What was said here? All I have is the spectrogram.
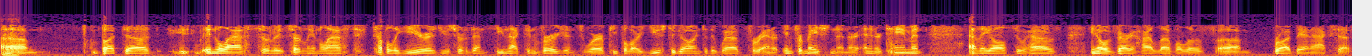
Um, but uh, in the last certainly, in the last couple of years, you've sort of then seen that convergence where people are used to going to the web for information and entertainment, and they also have you know a very high level of um, broadband access.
